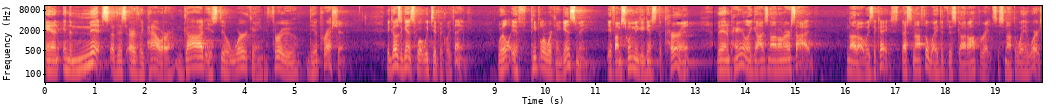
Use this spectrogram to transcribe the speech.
And in the midst of this earthly power, God is still working through the oppression. It goes against what we typically think. Well, if people are working against me, if I'm swimming against the current, then apparently God's not on our side. Not always the case. That's not the way that this God operates. It's not the way it works.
